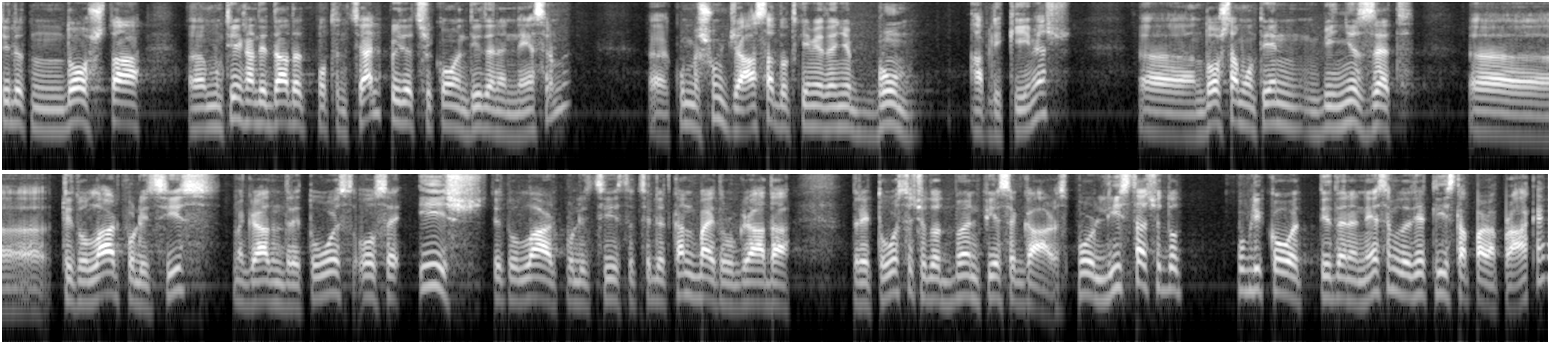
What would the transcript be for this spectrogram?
cilët ndoshta mund të jenë kandidatët potencialë pritet të shikohen ditën e nesërme, ku me shumë gjasa do të kemi edhe një bum aplikimesh, ndoshta mund të jenë mbi 20 titullarë të policisë me gradën drejtues ose ish-titullarë të policisë të cilët kanë mbajtur grada drejtuese që do të bëhen pjesë e garës. Por lista që do të publikohet ditën e nesërme do të jetë lista paraprake,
